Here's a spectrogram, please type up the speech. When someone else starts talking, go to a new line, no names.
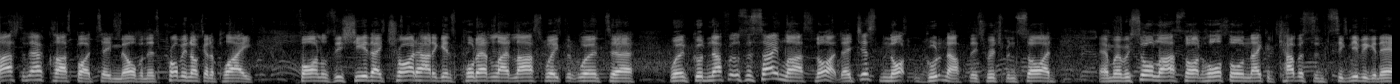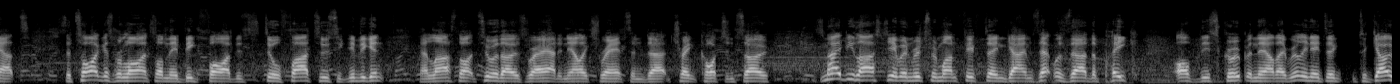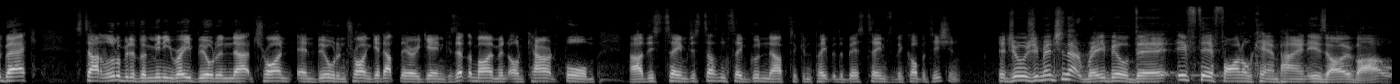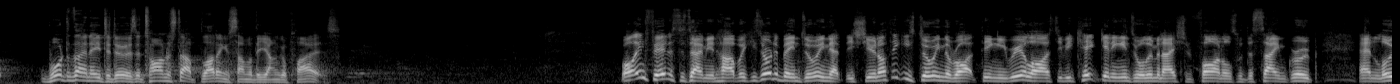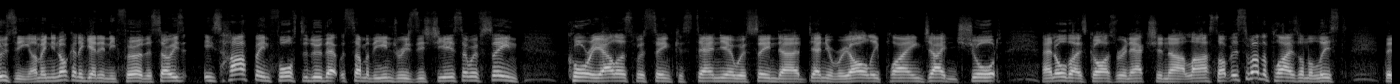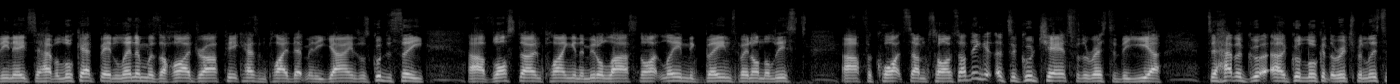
Last in and outclassed by Team Melbourne. That's probably not going to play finals this year. They tried hard against Port Adelaide last week, but weren't uh, weren't good enough. It was the same last night. They're just not good enough. This Richmond side. And when we saw last night Hawthorn, they could cover some significant outs. The Tigers' reliance on their big five is still far too significant. And last night, two of those were out in Alex Rance and uh, Trent Cotchin. So maybe last year when Richmond won 15 games, that was uh, the peak of this group. And now they really need to, to go back, start a little bit of a mini rebuild and uh, try and, and, build and try and get up there again. Because at the moment, on current form, uh, this team just doesn't seem good enough to compete with the best teams in the competition.
Yeah, Jules, you mentioned that rebuild there. If their final campaign is over, what do they need to do? Is it time to start blooding some of the younger players?
Well, in fairness to Damien Hardwick, he's already been doing that this year, and I think he's doing the right thing. He realised if you keep getting into elimination finals with the same group and losing, I mean, you're not going to get any further. So he's, he's half been forced to do that with some of the injuries this year. So we've seen Corey Ellis, we've seen Castagna, we've seen uh, Daniel Rioli playing, Jayden Short, and all those guys were in action uh, last night. There's some other players on the list that he needs to have a look at. Ben Lennon was a high draft pick, hasn't played that many games. It was good to see uh, Vlastuin playing in the middle last night. Liam McBean's been on the list uh, for quite some time. So I think it's a good chance for the rest of the year to have a a good look at the Richmond list.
